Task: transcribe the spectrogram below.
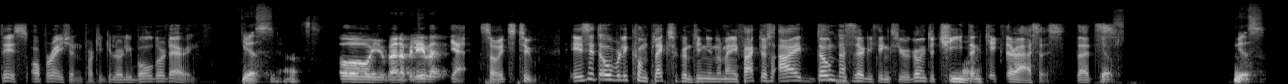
this operation particularly bold or daring? Yes. Yes. Oh, you better believe it. Yeah. So it's two. Is it overly complex or contingent on many factors? I don't necessarily think so. You're going to cheat No. and kick their asses. That's Yes. Yes.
